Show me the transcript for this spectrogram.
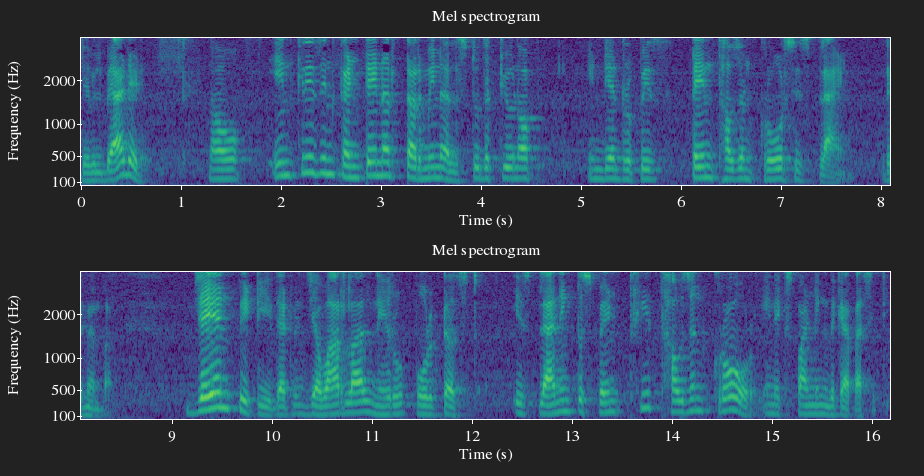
They will be added. Now increase in container terminals to the tune of indian rupees 10000 crores is planned. Remember jnpt that means jawaharlal nehru port trust is planning to spend 3000 crore in expanding the capacity.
